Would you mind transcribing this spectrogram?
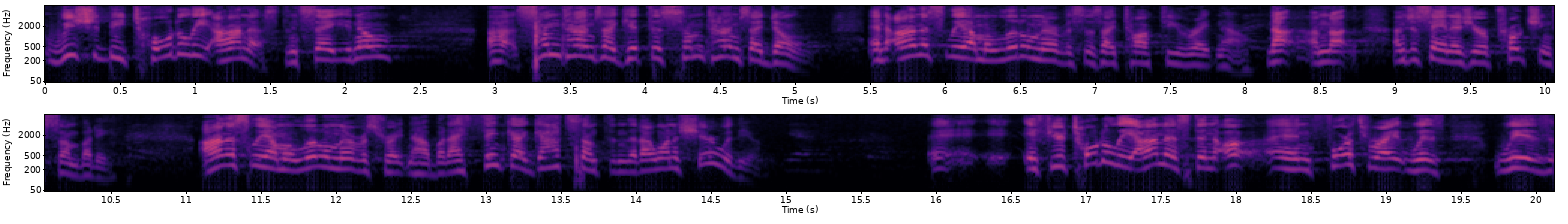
We should be totally honest and say, you know, uh, sometimes I get this, sometimes I don't. And honestly, I'm a little nervous as I talk to you right now. Not, I'm not, I'm just saying as you're approaching somebody. Honestly, I'm a little nervous right now, but I think I got something that I want to share with you if you're totally honest and, uh, and forthright with, with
